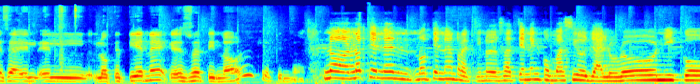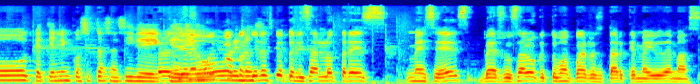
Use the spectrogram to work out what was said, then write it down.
o sea, el, lo que tiene es retinol, No, no tienen, no tienen retinol, o sea, tienen como ácido hialurónico, que tienen cositas así de. Pero tiene muy poco, tienes que utilizarlo tres meses versus algo que tú me puedes recetar que me ayude más.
